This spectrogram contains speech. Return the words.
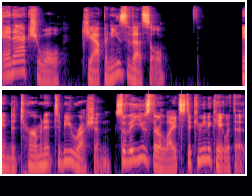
an actual Japanese vessel and determine it to be Russian. So they use their lights to communicate with it.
